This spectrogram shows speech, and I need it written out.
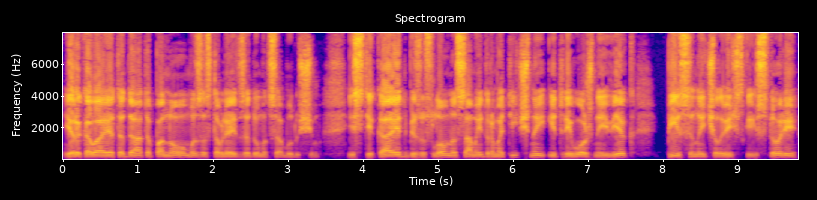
и роковая эта дата по-новому заставляет задуматься о будущем. Истекает, безусловно, самый драматичный и тревожный век писанной человеческой истории,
